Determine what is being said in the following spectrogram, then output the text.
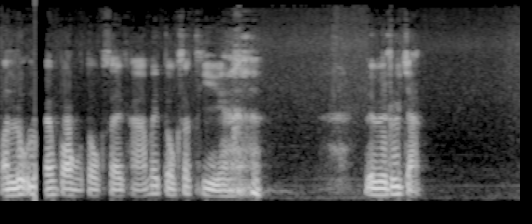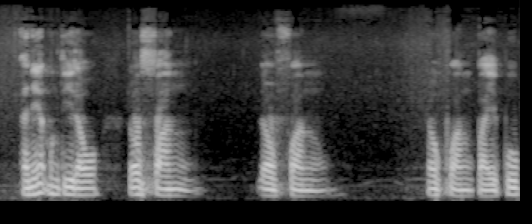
บรรลุแรงปองตกใส่ขาไม่ตกสักทีเลยไม่รู้จัก อันนี้บางทีเราเราฟัง เราฟัง เราฟังไปปุ๊บ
